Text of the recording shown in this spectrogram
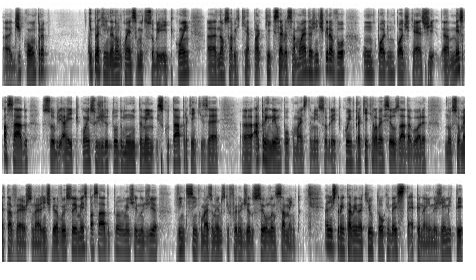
uh, de compra. E para quem ainda não conhece muito sobre ApeCoin, uh, não sabe que é para que, que serve essa moeda, a gente gravou um, pod, um podcast uh, mês passado sobre a ApeCoin. Sugiro todo mundo também escutar para quem quiser uh, aprender um pouco mais também sobre a ApeCoin, para que, que ela vai ser usada agora no seu metaverso, né? A gente gravou isso aí mês passado, provavelmente no dia 25 mais ou menos, que foi no dia do seu lançamento. A gente também está vendo aqui o token da Steppen ainda, GMT,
